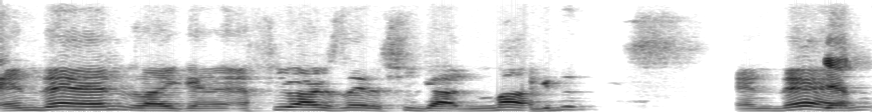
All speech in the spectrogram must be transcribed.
and, then, like a few hours later, she got mugged, and then yeah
